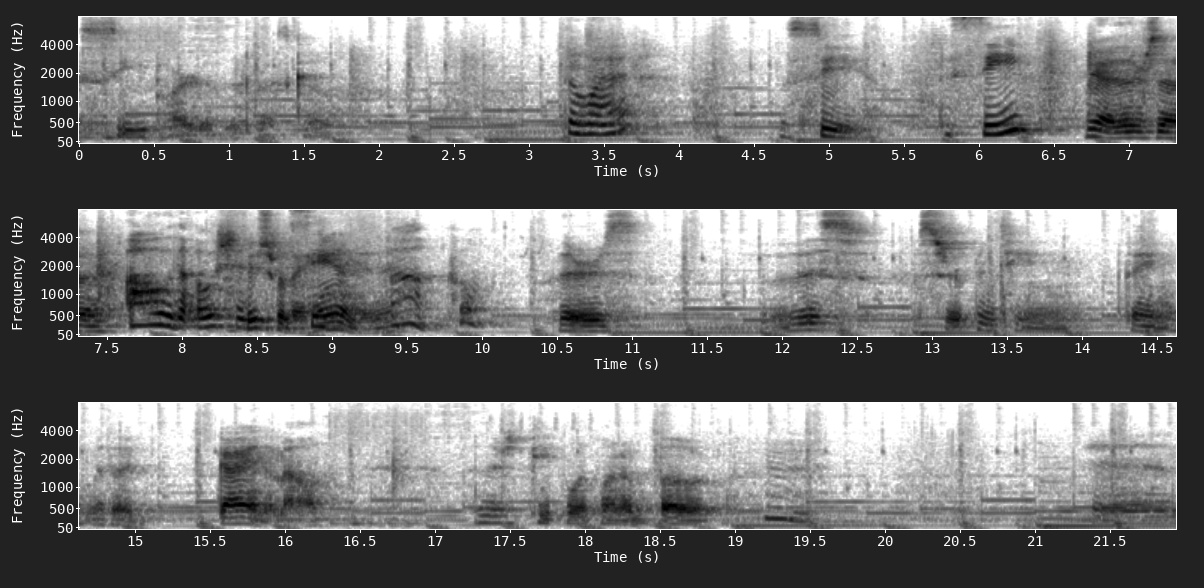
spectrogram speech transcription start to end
The sea part of the fresco. The what? The sea. The sea? Yeah, there's a Oh, the ocean. fish with a sea. hand in it. Oh, cool. There's this serpentine thing with a guy in the mouth. And there's people up on a boat. Hmm. And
